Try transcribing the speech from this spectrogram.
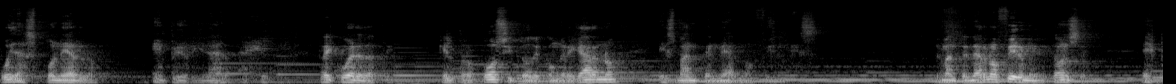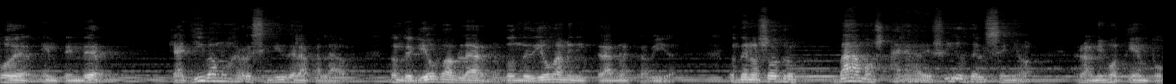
puedas ponerlo en prioridad a Él. Recuérdate que el propósito de congregarnos es mantenernos firmes. Mantenernos firmes, entonces, es poder entender que allí vamos a recibir de la palabra, donde Dios va a hablarnos, donde Dios va a ministrar nuestra vida, donde nosotros vamos agradecidos del Señor, pero al mismo tiempo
